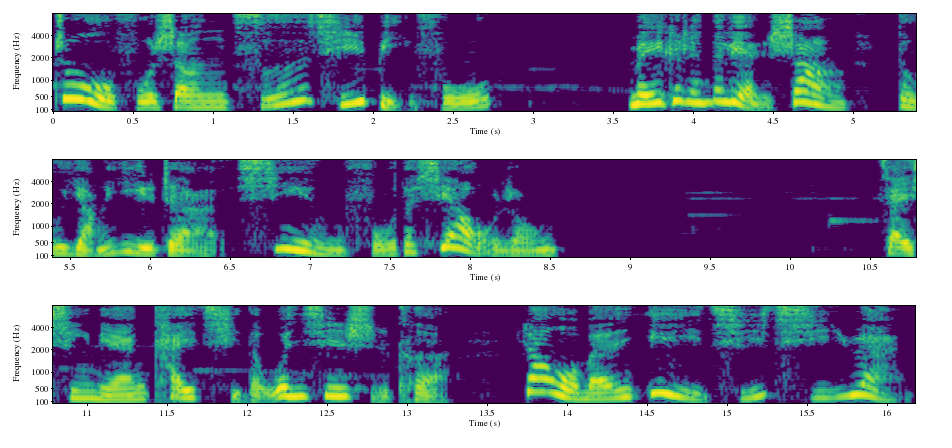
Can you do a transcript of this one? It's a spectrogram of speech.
祝福声此起彼伏。每个人的脸上都洋溢着幸福的笑容，在新年开启的温馨时刻，让我们一起祈愿：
